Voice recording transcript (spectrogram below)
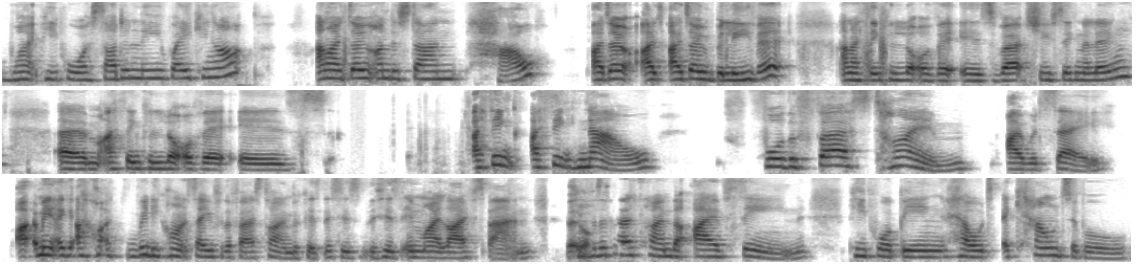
white people are suddenly waking up, and I don't understand how. I don't. I, I don't believe it, and I think a lot of it is virtue signaling. Um, I think a lot of it is. I think. I think now, for the first time, I would say I mean, I, I, really can't say for the first time because this is this is in my lifespan. But sure. for the first time that I've seen, people are being held accountable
